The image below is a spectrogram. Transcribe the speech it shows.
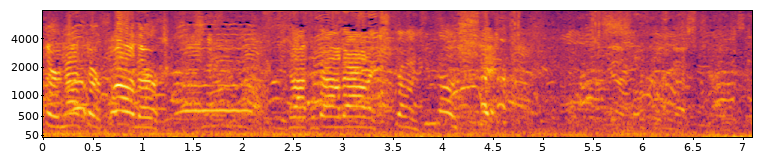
mother, not their father. You talk about Alex Jones. You know shit.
